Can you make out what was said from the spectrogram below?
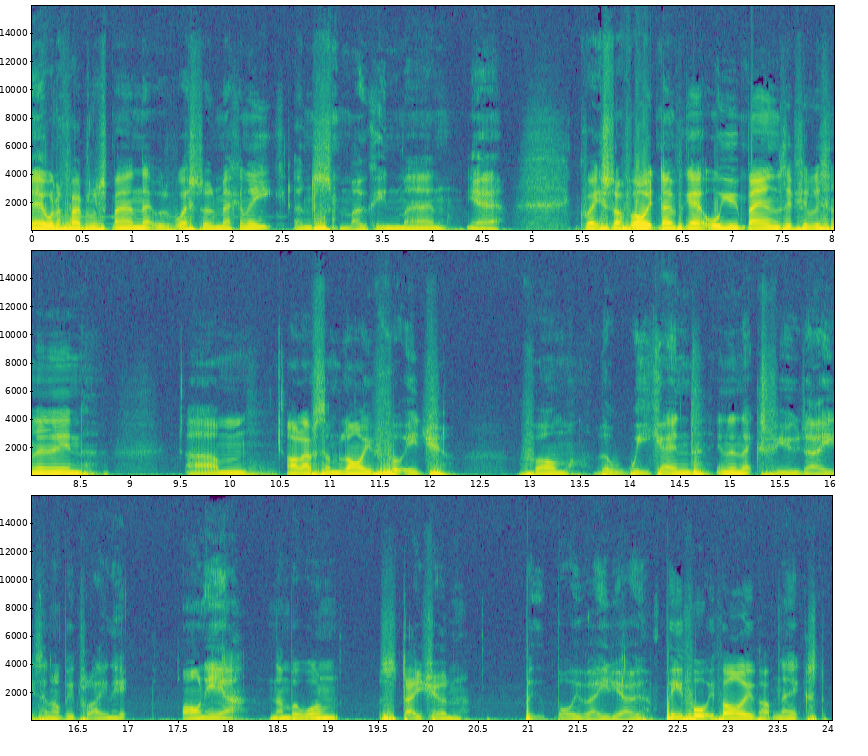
Yeah, what a fabulous band. That was Western Mechanique and Smoking Man. Yeah, great stuff. Right, don't forget all you bands if you're listening in. Um, I'll have some live footage from the weekend in the next few days, and I'll be playing it on here. Number one station, Boot Boy Radio. P45 up next.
